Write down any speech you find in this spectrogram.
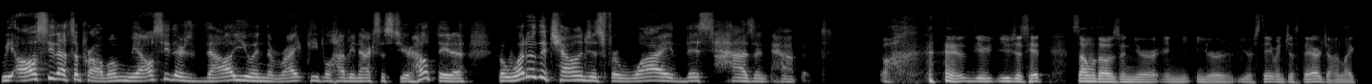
we all see that's a problem. We all see there's value in the right people having access to your health data, but what are the challenges for why this hasn't happened? you you just hit some of those in your in your your statement just there john. Like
